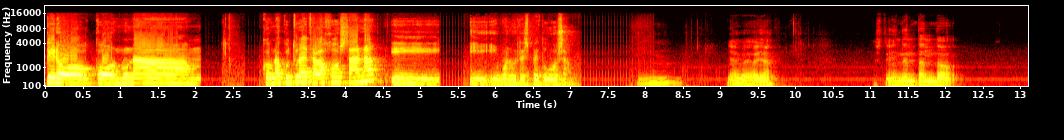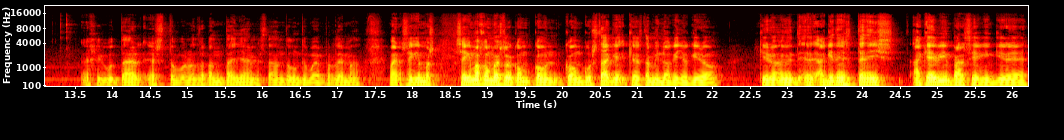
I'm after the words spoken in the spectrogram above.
pero con una, con una cultura de trabajo sana y, y, y bueno, respetuosa. Mm, ya veo, ya. Estoy intentando ejecutar esto por otra pantalla me está dando algún tipo de problema. Bueno, seguimos, seguimos con vuestro con, con, Gusta, que, es también lo que yo quiero. quiero eh, aquí tenéis, tenéis a Kevin para si alguien quiere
